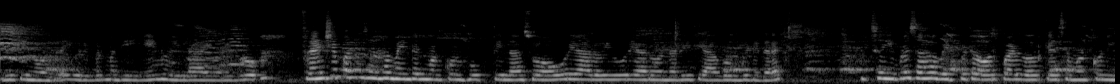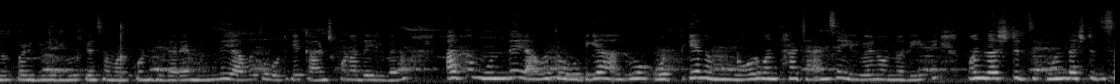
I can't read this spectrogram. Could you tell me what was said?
ಪ್ರೀತಿ ನೋಡಿದ್ರೆ ಇವರಿಬ್ಬರ ಮಧ್ಯೆ ಏನೂ ಇಲ್ಲ. ಇವರಿಬ್ಬರು ಫ್ರೆಂಡ್ಶಿಪ್ ಅನ್ನು ಸಹ ಮೇಂಟೈನ್ ಮಾಡ್ಕೊಂಡು ಹೋಗ್ತಿಲ್ಲ. ಸೊ ಅವ್ರು ಯಾರು, ಇವ್ರು ಯಾರು ಅನ್ನೋ ರೀತಿ ಆಗೋಗ್ಬಿಟ್ಟಿದ್ದಾರೆ. ಸೊ ಇಬ್ಬರು ಸಹ ಬಿಟ್ಬಿಟ್ಟು ಅವ್ರ ಪಾಡಿಗೆ ಅವ್ರ ಕೆಲಸ ಮಾಡ್ಕೊಂಡು ಇವ್ರ ಪಾಡಿಗೆ ಇವ್ರು, ಇವ್ರ ಕೆಲಸ ಮಾಡ್ಕೊಂಡಿದ್ದಾರೆ. ಮುಂದೆ ಯಾವತ್ತೂ ಒಟ್ಟಿಗೆ ಕಾಣಿಸ್ಕೊಳೋದೇ ಇಲ್ವೇನೋ. ಅಥವಾ ಮುಂದೆ ಯಾವತ್ತೂ ಒಟ್ಟಿಗೆ ಹಾಗೂ ಒಟ್ಟಿಗೆ ನಮ್ಗೆ ನೋಡುವಂತಹ ಚಾನ್ಸೇ ಇಲ್ವೇನೋ ಅನ್ನೋ ರೀತಿ ಒಂದಷ್ಟು ಒಂದಷ್ಟು ದಿವಸ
